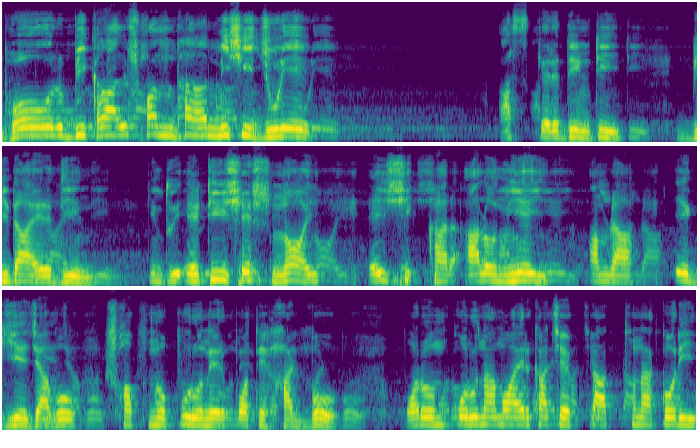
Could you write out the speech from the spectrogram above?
ভোর বিকাল সন্ধ্যা নিশি জুড়ে। আজকের দিনটি বিদায়ের দিন। কিন্তু এটি শেষ নয়, এই শিক্ষার আলো নিয়েই আমরা এগিয়ে যাব, স্বপ্ন পূরণের পথে হাঁটব। পরম করুণাময়ের কাছে প্রার্থনা করি,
